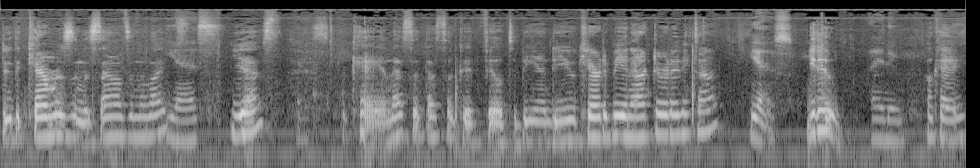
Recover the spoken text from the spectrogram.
do the cameras and the sounds and the lights. Yes. Yes. Yes. Okay. And that's a that's a good field to be in. Do you care to be an actor at any time? Yes, You do. I do. Okay.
